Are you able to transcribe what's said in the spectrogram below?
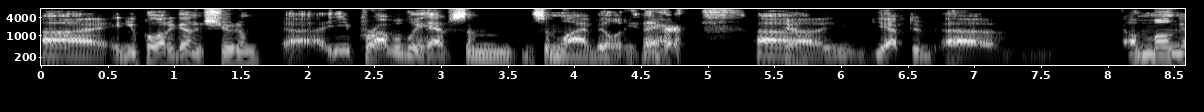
uh, and you pull out a gun and shoot them, uh, you probably have some some liability there. Uh, You have to, uh, among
